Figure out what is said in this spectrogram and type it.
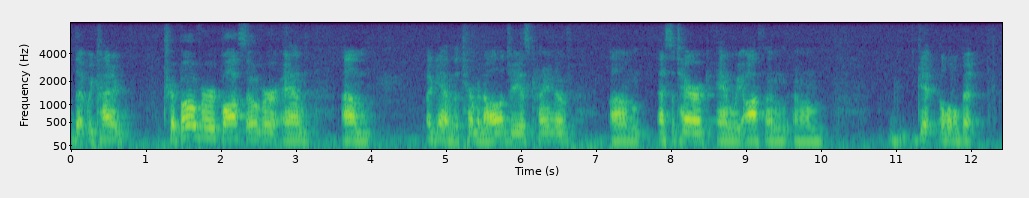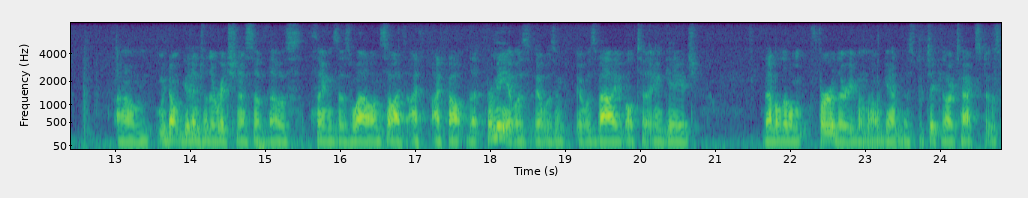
that we kind of trip over, gloss over, and um, again, the terminology is kind of um, esoteric, and we often um, get a little bit, um, we don't get into the richness of those things as well. And so I, I, I, felt that for me it was, it, was, it was valuable to engage them a little further, even though, again, this particular text is,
